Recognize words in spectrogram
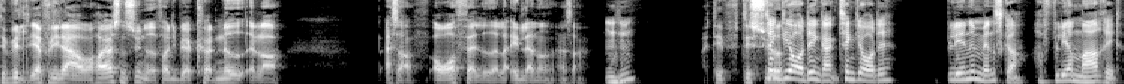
Det er vildt, ja, fordi der er jo højere sandsynlighed for, at de bliver kørt ned, eller altså overfaldet, eller et eller andet. Altså, Mm-hmm. Det, det er Tænk syret. lige over det engang. Tænk lige over det. Blinde mennesker har flere mareridt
